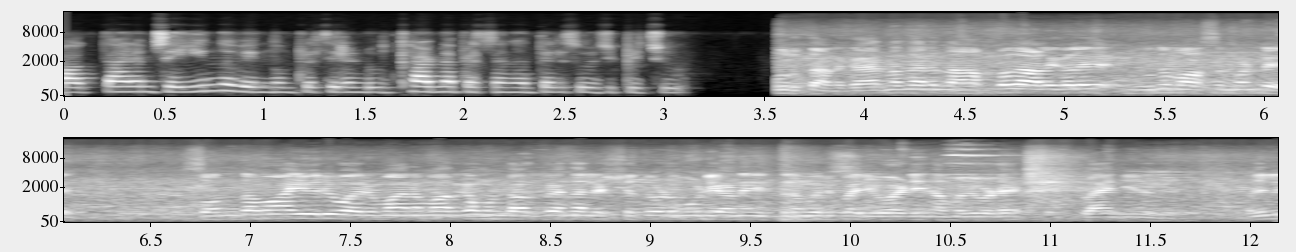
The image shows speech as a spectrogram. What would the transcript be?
വാഗ്ദാനം ചെയ്യുന്നുവെന്നും പ്രസിഡന്റ് ഉദ്ഘാടന പ്രസംഗത്തിൽ സൂചിപ്പിച്ചു. കാരണം നാൽപ്പത് ആളുകൾ മൂന്ന് മാസം കൊണ്ട് സ്വന്തമായി ഒരു വരുമാന മാർഗം ഉണ്ടാക്കുക എന്ന ലക്ഷ്യത്തോടു കൂടിയാണ് ഇത്തരം ഒരു പരിപാടി നമ്മളിവിടെ പ്ലാൻ ചെയ്തത് അതിൽ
